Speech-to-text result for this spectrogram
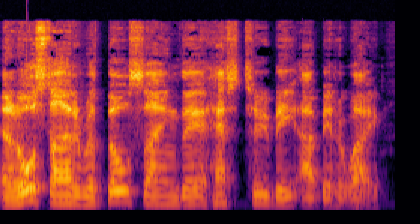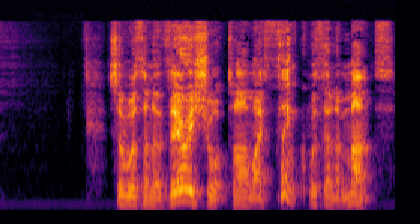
And it all started with Bill saying there has to be a better way. So within a very short time, I think within a month,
